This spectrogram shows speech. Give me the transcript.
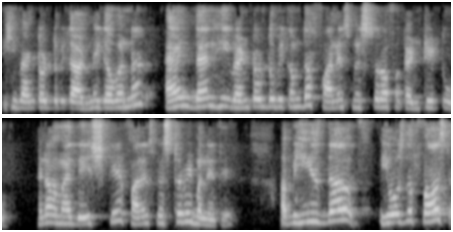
he went on to become army governor. And then he went on to become the finance minister of a country too. है ना हमारे देश के फाइनेंस मिनिस्टर भी बने थे। अब he is the he was the first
